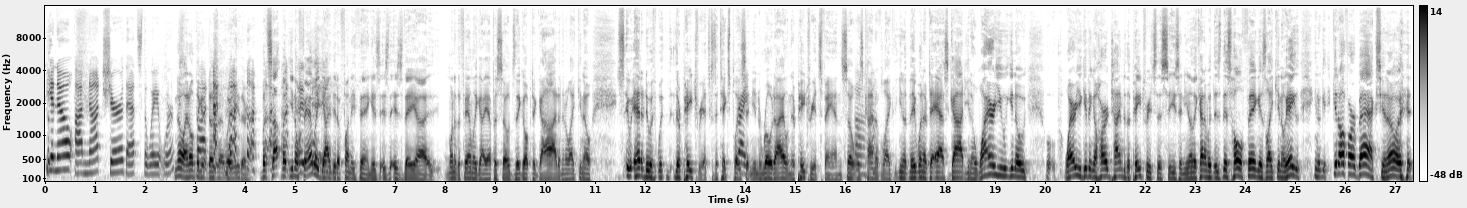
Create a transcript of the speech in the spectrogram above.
you know, I'm not sure that's the way it works. No, I don't think it does that way either. But so, but you know, Family Guy did a funny thing. Is is is they uh, one of the Family Guy episodes? They go up to God and they're like, you know, it had to do with, with their Patriots because it takes place Right. in, in Rhode Island. They're Patriots fans, so it was kind of like you know they went up to ask God, you know, why are you you know why are you giving a hard time to the Patriots this season? You know, they kind of with this this whole thing is like you know, hey, you know, get, get off our backs, you know.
